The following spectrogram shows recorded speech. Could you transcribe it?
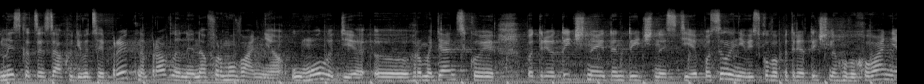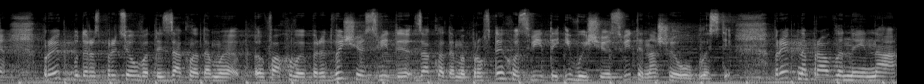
Низка цих заходів і цей проєкт направлений на формування у молоді громадянської патріотичної ідентичності, посилення військово-патріотичного виховання. Проєкт буде розпрацьовуватись закладами фахової передвищої освіти, закладами профтехосвіти і вищої освіти нашої області. Проєкт направлений на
